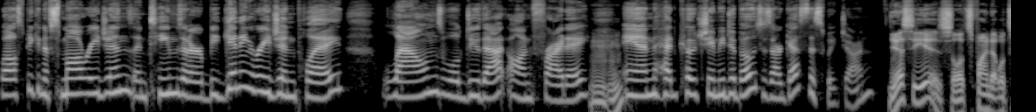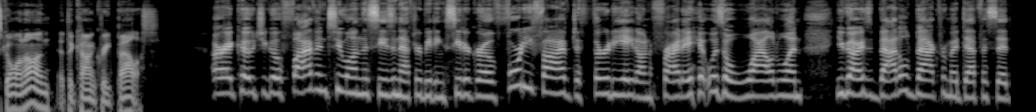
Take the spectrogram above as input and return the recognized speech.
Well, speaking of small regions and teams that are beginning region play, Lowndes will do that on Friday. Mm-hmm. And head coach Jamey DuBose is our guest this week, Jon. Yes, he is. So let's find out what's going on at the Concrete Palace. All right, coach, you go 5 and 2 on the season after beating Cedar Grove 45 to 38 on Friday. It was a wild one. You guys battled back from a deficit,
